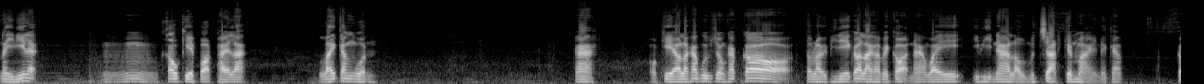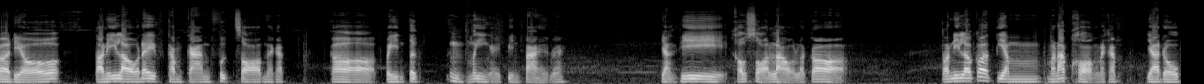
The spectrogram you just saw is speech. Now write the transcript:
ในนี้แหละ อืมเข้าเขตปลอดภัยละไร้กังวล อะโอเคเอาละครับคุณผู้ชมครับก็สำหรับ EP นี้ก็ลากันไปก่อนนะไว้ EP หน้าเรามาจัดกันใหม่นะครับ ก็เดี๋ยวตอนนี้เราได้ทำการฝึกซ้อมนะครับ ก็ปีนตึกอืมนี่ไงปีนป่ายเห็นไหมอย่างที่เขาสอนเราแล้วก็ ตอนนี้เราก็เตรียมมารับของนะครับ ยาโดบ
